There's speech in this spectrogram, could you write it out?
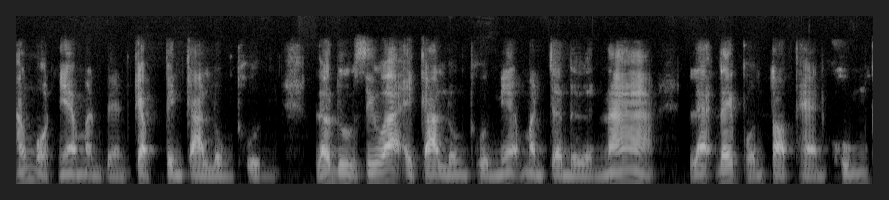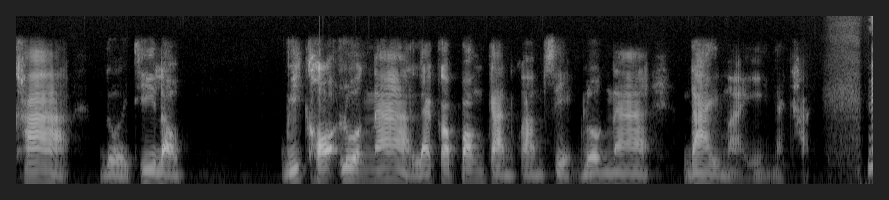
ทั้งหมดเนี่ยมันเป็นกับเป็นการลงทุน แล้วดูซิว่าไอการลงทุนเนี่ยมันจะเดินหน้า และได้ผลตอบแทนคุ้มค่า โดยที่เราวิเคราะห์ล่วงหน้า และก็ป้องกันความเสี่ยงล่วงหน้าได้ไหมนะครับใน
